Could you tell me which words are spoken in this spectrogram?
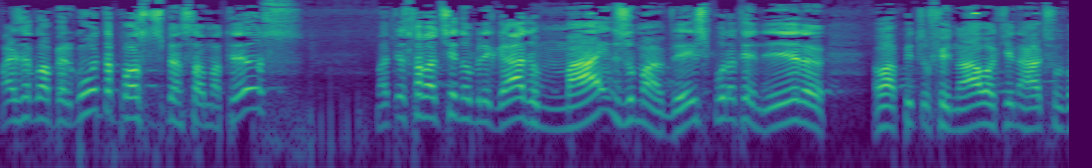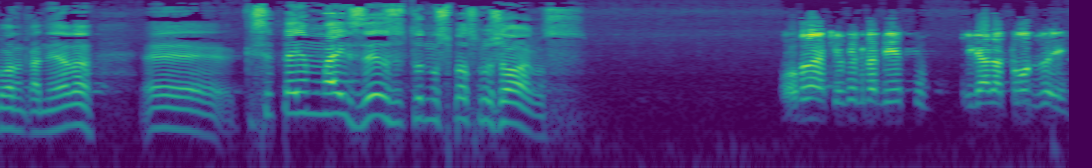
Mais alguma pergunta? Posso dispensar o Matheus? Matheus Sabatino, obrigado mais uma vez por atender ao apito final aqui na Rádio Futebol na Canela. É, que você tenha mais êxito nos próximos jogos. Ô Blanque, eu que agradeço. Obrigado a todos aí.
